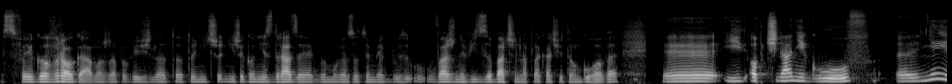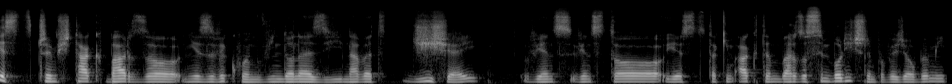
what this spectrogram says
swojego wroga, można powiedzieć, to, to niczego nie zdradza, jakby mówiąc o tym, jakby uważny widz zobaczy na plakacie tą głowę. E, I obcinanie głów e, nie jest czymś tak bardzo niezwykłym w Indonezji, nawet dzisiaj, więc, więc to jest takim aktem bardzo symbolicznym, powiedziałbym, i,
